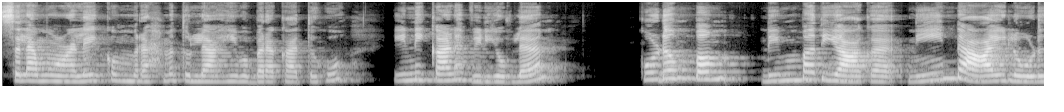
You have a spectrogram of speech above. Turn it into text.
அஸ்லாம் அலைக்கும் ரஹமத்துல்லாஹி வபரகாத்துஹு. இன்னைக்கான வீடியோவில் குடும்பம் நிம்மதியாக நீண்ட ஆயுளோடு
